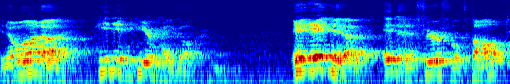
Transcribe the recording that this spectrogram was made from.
You know what? Uh, he didn't hear Hagar. Is isn't, it a, isn't it a fearful thought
